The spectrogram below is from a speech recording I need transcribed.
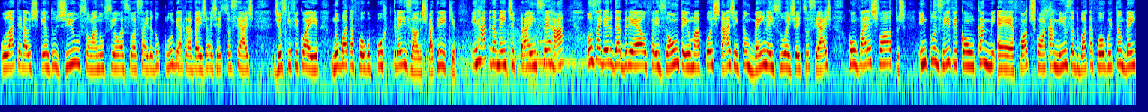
o lateral esquerdo Gilson anunciou a sua saída do clube através das redes sociais. Gilson que ficou aí no Botafogo por três anos, Patrick. E rapidamente, para encerrar, o zagueiro Gabriel fez ontem uma postagem também nas suas redes sociais com várias fotos, inclusive com é, fotos com a camisa do Botafogo e também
